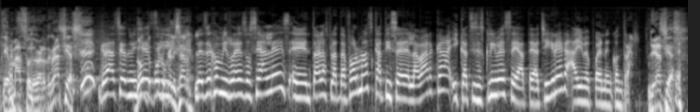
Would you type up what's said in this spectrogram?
Temazo, de verdad. Gracias. Gracias, mi ¿Dónde te Jessy. puedo localizar? Les dejo mis redes sociales en todas las plataformas, Katy C de la Barca y Katy se escribe C-A-T-H-Y, ahí me pueden encontrar. Gracias.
